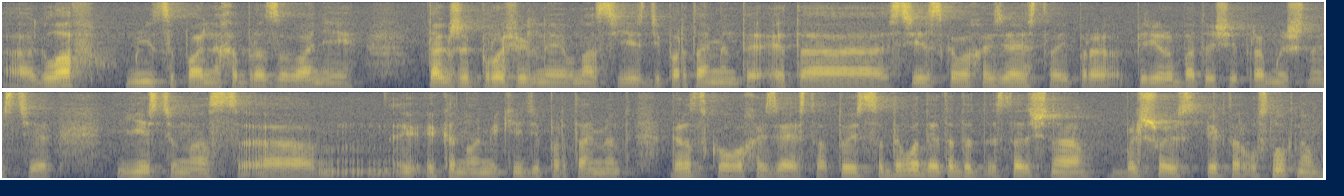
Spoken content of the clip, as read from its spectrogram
э, глав муниципальных образований. Также профильные у нас есть департаменты, это сельского хозяйства и перерабатывающей промышленности. Есть у нас экономики департамент, городского хозяйства. То есть садоводы это достаточно большой спектр услуг нам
